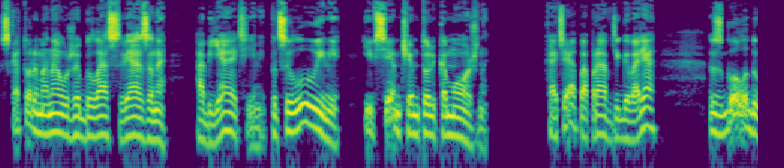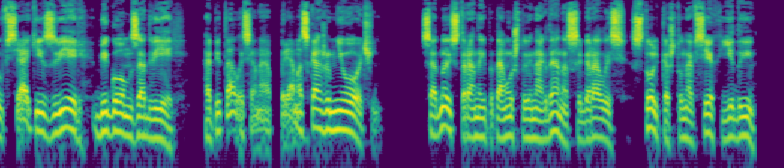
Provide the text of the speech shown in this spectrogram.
с которым она уже была связана — объятиями, поцелуями и всем, чем только можно. Хотя, по правде говоря, с голоду всякий зверь бегом за дверь, а питалась она, прямо скажем, не очень. С одной стороны, потому что иногда нас собиралось столько, что на всех еды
